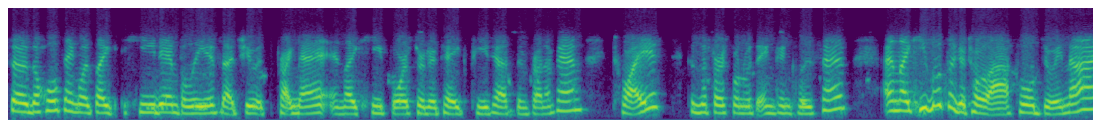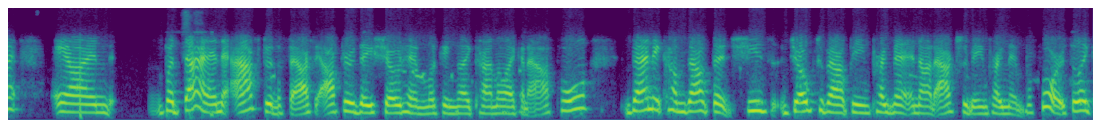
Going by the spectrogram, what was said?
so the whole thing was like he didn't believe that she was pregnant, and like he forced her to take P tests in front of him twice because the first one was inconclusive, and like he looked like a total asshole doing that. And but then after the fact, after they showed him looking like kind of like an asshole, then it comes out that she's joked about being pregnant and not actually being pregnant before. So like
